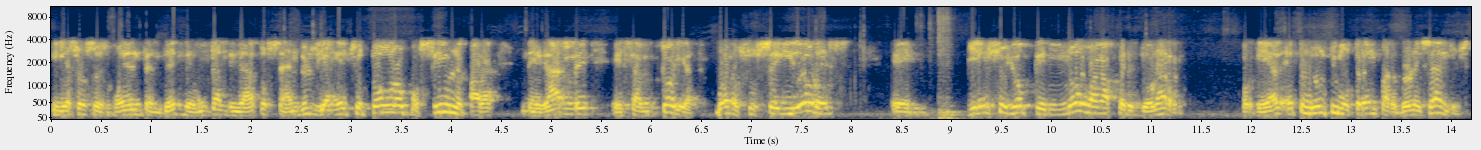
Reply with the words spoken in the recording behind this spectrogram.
y eso se puede entender de un candidato Sanders y han hecho todo lo posible para negarle esa victoria. Bueno, sus seguidores, eh, pienso yo que no van a perdonar, porque ya este es el último tren para Bernie Sanders,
